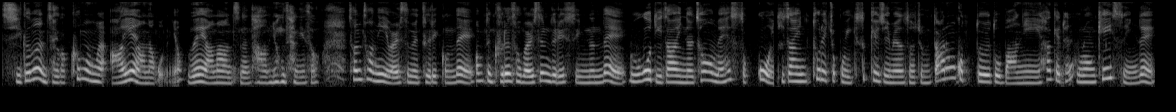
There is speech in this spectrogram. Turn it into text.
지금은 제가 크몽 을 아예 안 하거든요. 왜 안 하는지는 다음 영상에서 천천히 말씀을 드릴 건데 아무튼 그래서 말씀드릴 수 있는데 로고 디자인을 처음에 했었고 디자인 툴이 조금 익숙해지면서 좀 다른 것들도 많이 하게 된 그런 케이스인데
